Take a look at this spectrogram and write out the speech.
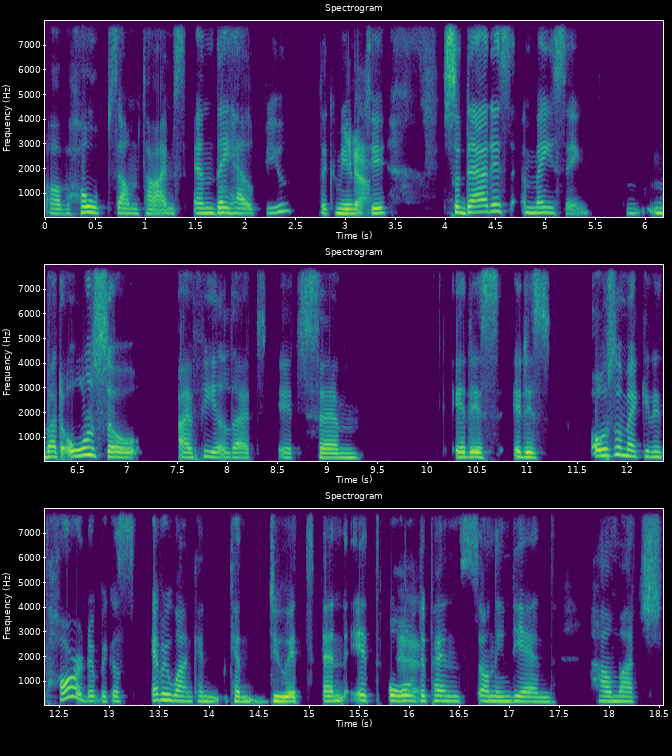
of hope sometimes, and they mm. help you, the community. Yeah. So that is amazing. But also, I feel that it's um, it is it is also making it harder because everyone can can do it, and it all yeah. depends on in the end how much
